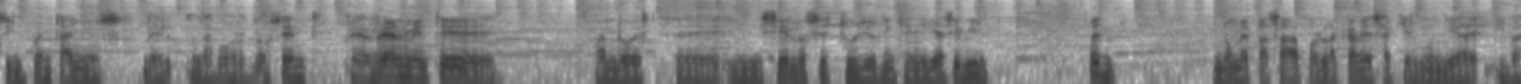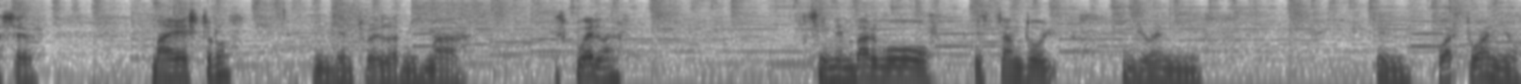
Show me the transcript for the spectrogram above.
50 años de labor docente. Eh, realmente cuando este, inicié los estudios de Ingeniería Civil, pues no me pasaba por la cabeza que algún día iba a ser maestro dentro de la misma escuela. Sin embargo, estando yo en, en cuarto año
